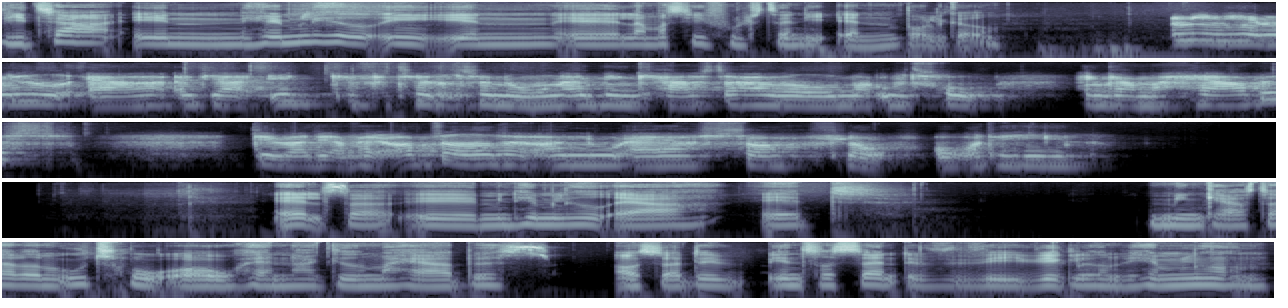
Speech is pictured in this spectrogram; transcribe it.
Vi tager en hemmelighed i en, øh, lad mig sige, fuldstændig anden boldgade. Min hemmelighed er, at jeg ikke kan fortælle til nogen, at min kæreste har været mig utro. Han gav mig herpes. Det var derfor, jeg opdagede det, og nu er jeg så flov over det hele. Altså, øh, min hemmelighed er, at min kæreste har været mig utro, og han har givet mig herpes. Og så er det interessante ved i virkeligheden ved hemmeligheden.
